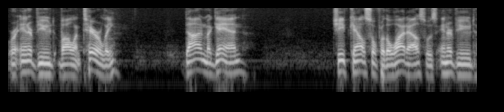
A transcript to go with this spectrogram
were interviewed voluntarily. Don McGahn, chief counsel for the White House, was interviewed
